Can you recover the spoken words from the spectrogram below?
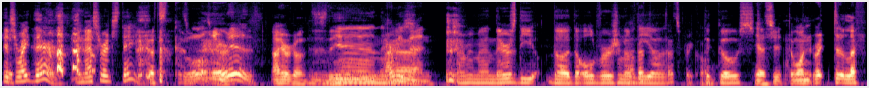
it's right there, and that's where it stays. That's Cool. There it is. oh, here we go. This is the Yeah, Army there's- men. Army men. There's the the the old version of oh, that- the uh, that's pretty cool. the ghost. yeah, see, the one right to the left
